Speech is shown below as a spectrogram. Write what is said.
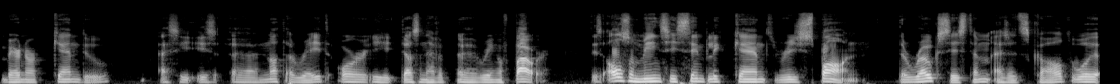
Baranor can do, as he is uh, not a wraith or he doesn't have a, a ring of power. This also means he simply can't respawn. The rogue system, as it's called, will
